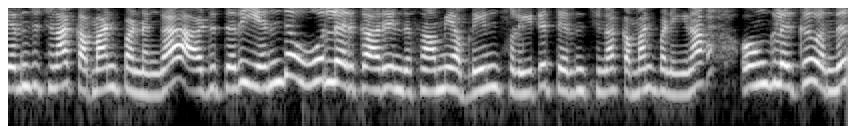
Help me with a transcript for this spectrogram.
தெரிஞ்சிச்சுன்னா கமெண்ட் பண்ணுங்கள் அடுத்தது எந்த ஊரில் இருக்கார் இந்த சாமி அப்படின்னு சொல்லிட்டு தெரிஞ்சுச்சுன்னா கமெண்ட் பண்ணிங்கன்னா உங்களுக்கு வந்து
